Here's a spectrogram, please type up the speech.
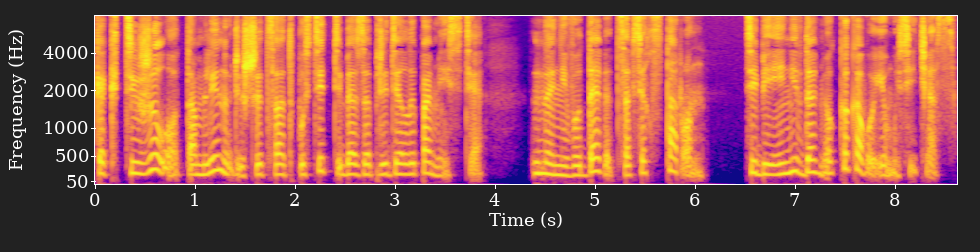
как тяжело Тамлину решиться отпустить тебя за пределы поместья. На него давят со всех сторон. Тебе и невдомёк, каково ему сейчас.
